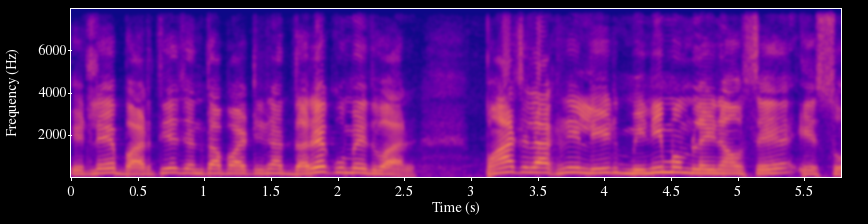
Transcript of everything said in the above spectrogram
એટલે ભારતીય જનતા પાર્ટીના દરેક ઉમેદવાર પાંચ લાખની લીડ મિનિમમ લઈને આવશે એ સો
